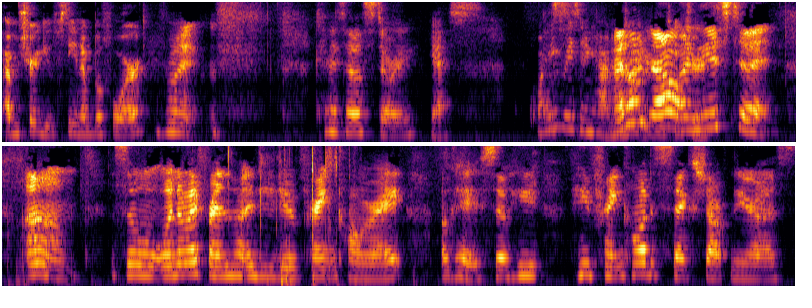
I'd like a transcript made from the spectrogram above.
I'm sure you've seen them before. Right. Can I tell a story? Yes. Why are you raising your hand? I I'm not don't know. I'm used to it. Um, so one of my friends wanted to do a prank call, right? Okay, so he he prank called a sex shop near us,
